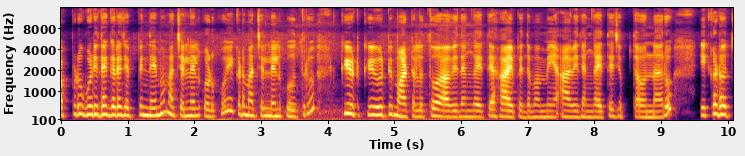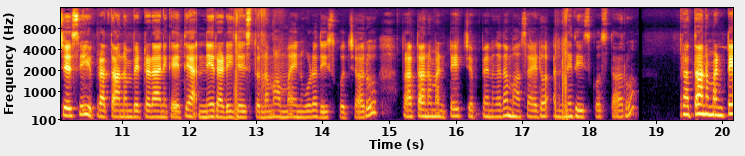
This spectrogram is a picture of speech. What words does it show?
అప్పుడు గుడి దగ్గర చెప్పిందేమో మా చెల్లెలు కొడుకు ఇక్కడ మా చెల్లెలు కూతురు క్యూట్ క్యూట్ మాటలతో ఆ విధంగా అయితే హాయ్ పెద్ద మమ్మీ ఆ విధంగా అయితే చెప్తా ఉన్నారు. ఇక్కడ వచ్చేసి ప్రతానం పెట్టడానికి అయితే అన్నీ రెడీ చేస్తున్నాము అమ్మాయిని కూడా తీసుకొచ్చారు. ప్రతానం అంటే చెప్పాను కదా మా సైడ్ అన్నీ తీసుకొస్తారు. ప్రధానం అంటే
